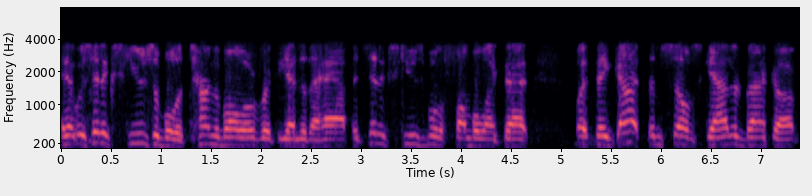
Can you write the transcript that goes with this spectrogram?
And it was inexcusable to turn the ball over at the end of the half. It's inexcusable to fumble like that. But they got themselves gathered back up,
